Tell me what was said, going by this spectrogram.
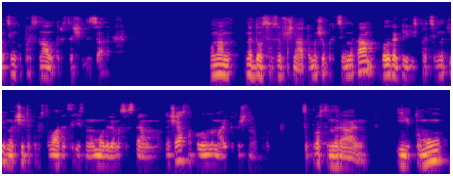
оцінку персоналу 360. Вона не досить зручна, тому що працівникам велика кількість працівників навчити користуватися різними модулями системами одночасно, коли вони мають поточну роботу. Це просто нереально. І тому,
